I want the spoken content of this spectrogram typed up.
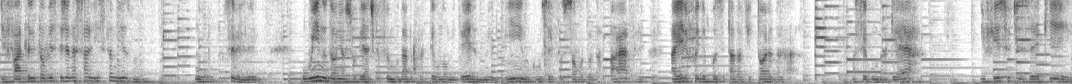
de fato ele talvez esteja nessa lista mesmo. Né? O, você vê, ele, o hino da União Soviética foi mudado para ter o nome dele no meio do hino, como se ele fosse salvador da pátria. Aí ele foi depositado a vitória da, da Segunda Guerra. Difícil dizer que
